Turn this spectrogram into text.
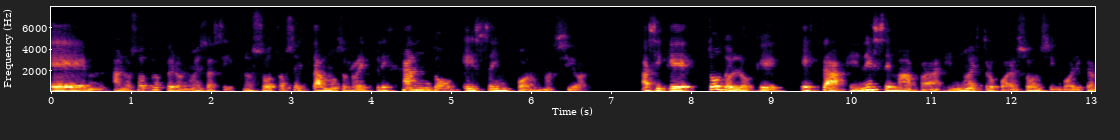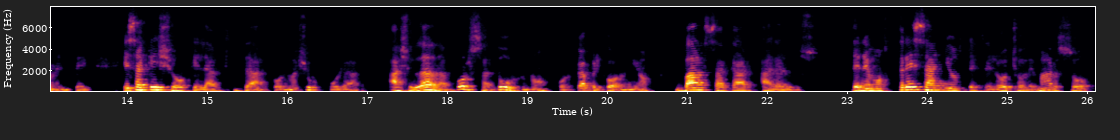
a nosotros, pero no es así. Nosotros estamos reflejando esa información. Así que todo lo que está en ese mapa, en nuestro corazón simbólicamente, es aquello que la vida con mayúscula, ayudada por Saturno, por Capricornio, va a sacar a la luz. Tenemos tres años desde el 8 de marzo,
